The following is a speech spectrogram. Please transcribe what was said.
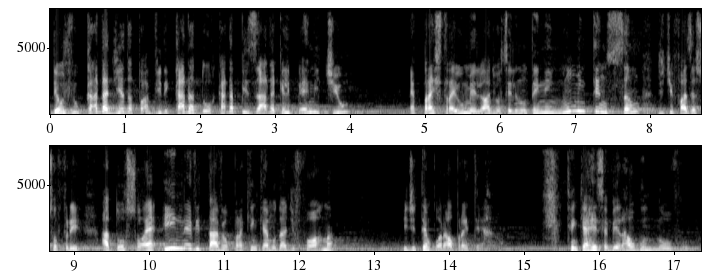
Deus viu cada dia da tua vida e cada dor, cada pisada que Ele permitiu é para extrair o melhor de você. Ele não tem nenhuma intenção de te fazer sofrer. A dor só é inevitável para quem quer mudar de forma e de temporal para eterno. Quem quer receber algo novo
